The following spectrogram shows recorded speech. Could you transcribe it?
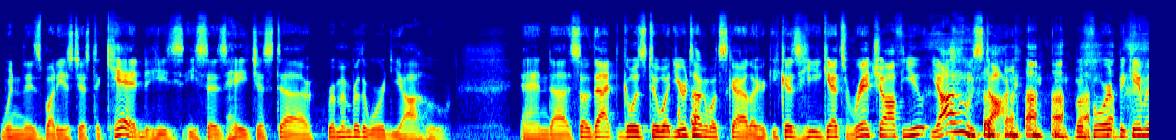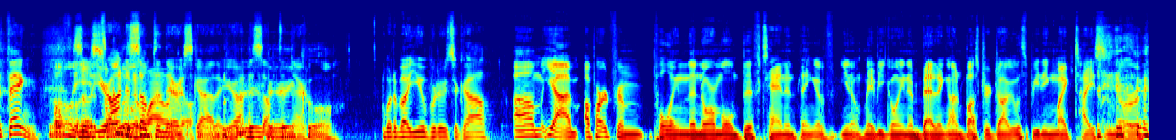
when his buddy is just a kid. He's he says, "Hey, just uh, remember the word Yahoo." And uh, so that goes to what you're talking about, Skylar, because he gets rich off you Yahoo stock before it became a thing. so you're onto something there, Skylar. You're onto something very there. Cool. What about you, producer Kyle? Um, yeah, apart from pulling the normal Biff Tannen thing of you know maybe going and betting on Buster Douglas beating Mike Tyson or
